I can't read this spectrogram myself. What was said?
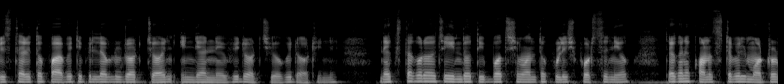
বিস্তারিত পাবে TPW dot join Indian navy dot GOV dot ইনে নেক্সট তাকে রয়েছে ইন্দো তিব্বত সীমান্ত পুলিশ ফোর্সে নিয়োগ। তো এখানে কনস্টেবল মোটর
